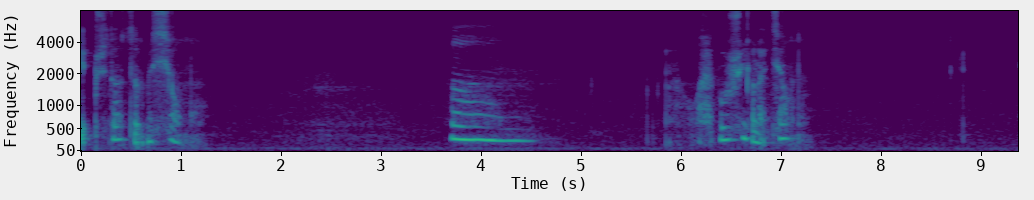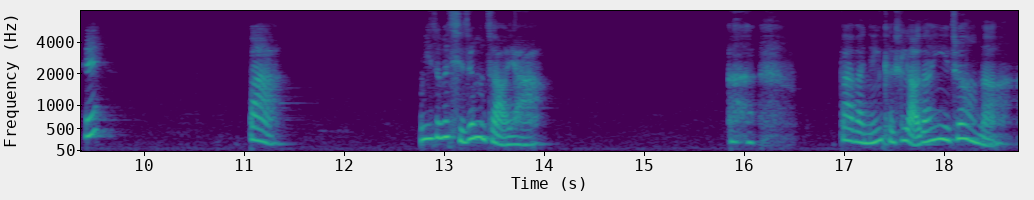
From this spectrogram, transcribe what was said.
也不知道怎么消磨。嗯，不如睡个懒觉呢。哎，爸，你怎么起这么早呀？爸爸，您可是老当益壮呢。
